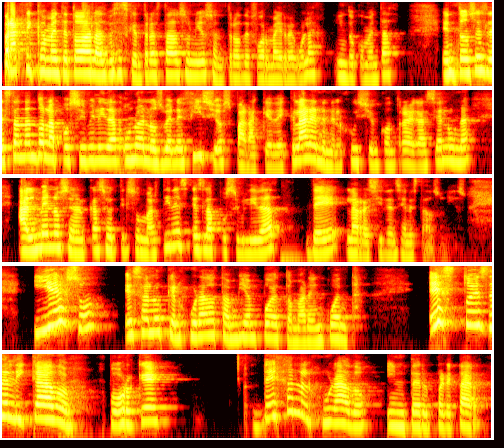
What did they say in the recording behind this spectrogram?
prácticamente todas las veces que entró a Estados Unidos entró de forma irregular, indocumentada. Entonces le están dando la posibilidad, uno de los beneficios para que declaren en el juicio en contra de García Luna, al menos en el caso de Tirso Martínez, es la posibilidad de la residencia en Estados Unidos. Y eso es algo que el jurado también puede tomar en cuenta. Esto es delicado porque dejan al jurado interpretar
